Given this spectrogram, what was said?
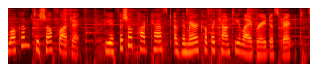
Welcome to Shelf Logic, the official podcast of the Maricopa County Library District.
